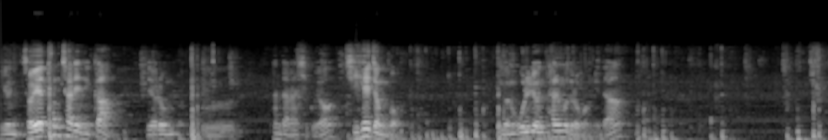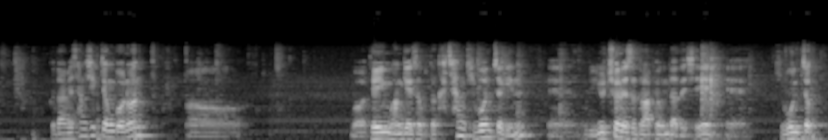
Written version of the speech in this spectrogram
이건 저의 통찰이니까 여러분 그, 판단하시고요. 지혜 정보, 이건 올리온 탈무드로 봅니다. 그 다음에 상식 정보는 어, 뭐 대인 관계에서부터 가장 기본적인 예, 우리 유치원에서도 앞에 온다듯이 예, 기본적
